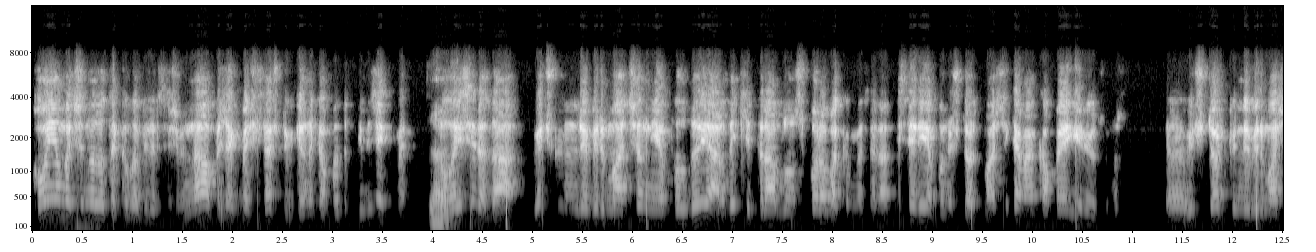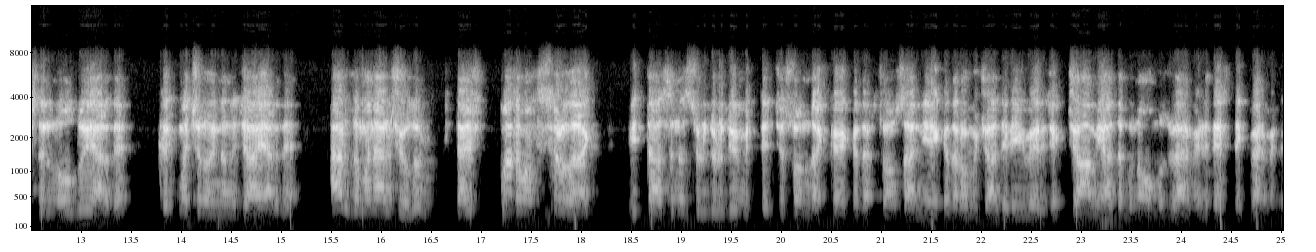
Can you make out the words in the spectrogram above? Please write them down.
Konya maçında da takılabilirsin. Şimdi ne yapacak Beşiktaş? Dükkanı kapatıp gidecek mi? Evet. Dolayısıyla daha 3 günde bir maçın yapıldığı yerde ki Trabzonspor'a bakın mesela. Bir seri yapın 3-4 maçlık hemen kafaya geliyorsunuz. Ee, 3-4 günde bir maçların olduğu yerde, 40 maçın oynanacağı yerde her zaman her şey olur. Beşiktaş matematiksel olarak iddiasını sürdürdüğü müddetçe son dakikaya kadar, son saniyeye kadar o mücadeleyi verecek. Camiada buna omuz vermeli, destek vermeli.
